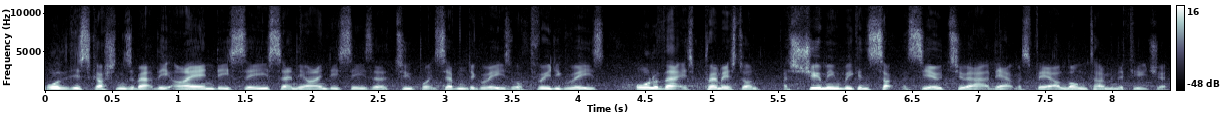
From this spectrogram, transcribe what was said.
All the discussions about the INDCs, saying the INDCs are 2.7 degrees or 3 degrees, all of that is premised on assuming we can suck the CO2 out of the atmosphere a long time in the future.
